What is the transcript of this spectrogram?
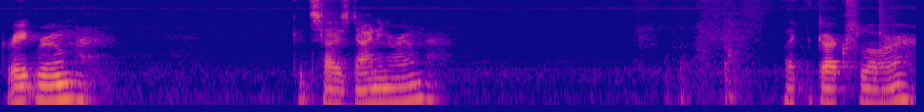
great room, good sized dining room. Like the dark floor.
